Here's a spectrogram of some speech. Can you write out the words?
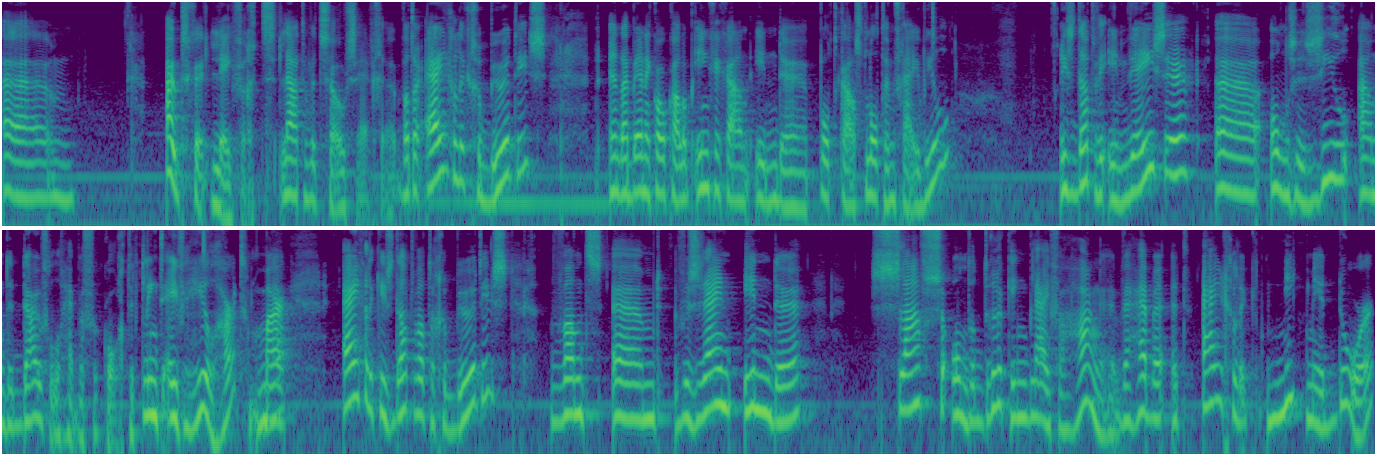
ehm, uitgeleverd, laten we het zo zeggen. Wat er eigenlijk gebeurd is, en daar ben ik ook al op ingegaan in de podcast Lot en Vrije Wil, is dat we in wezen eh, onze ziel aan de duivel hebben verkocht. Het klinkt even heel hard, maar eigenlijk is dat wat er gebeurd is. Want ehm, we zijn in de slaafse onderdrukking blijven hangen. We hebben het eigenlijk niet meer door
